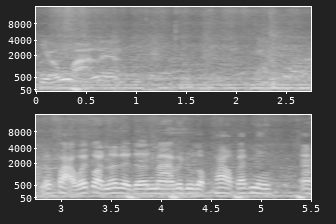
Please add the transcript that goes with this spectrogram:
เขียวหวานเลยอะเดี๋ยวฝากไว้ก่อนนะ เดี๋ยวเดินมาไปดูกับข้าวแป๊บหนึ่งอะ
